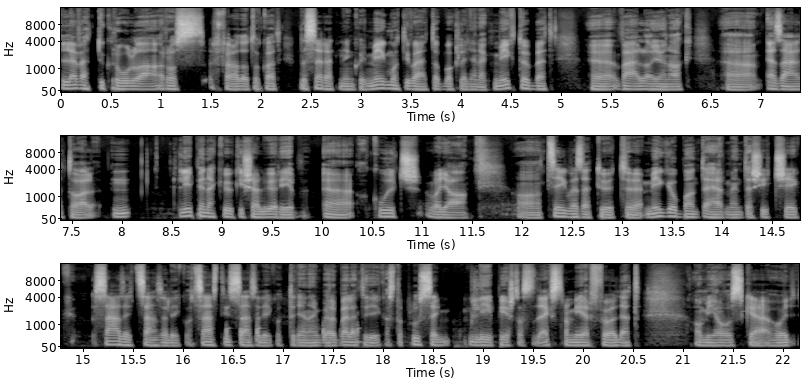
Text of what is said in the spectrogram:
levettük róla a rossz feladatokat, de szeretnénk, hogy még motiváltabbak legyenek, még többet vállaljanak, ezáltal lépjenek ők is előrébb, a kulcs vagy a, a cégvezetőt még jobban tehermentesítsék, 101 százalékot, 110 százalékot tegyenek bele, beletegyék azt a plusz egy lépést, azt az extra mérföldet, ami ahhoz kell, hogy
